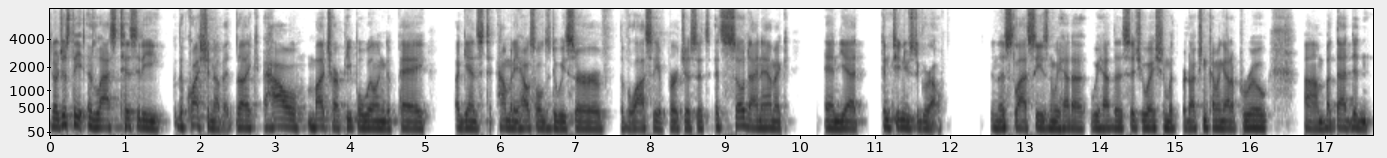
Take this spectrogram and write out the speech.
you know, just the elasticity, the question of it, like how much are people willing to pay against how many households do we serve, the velocity of purchase. It's it's so dynamic and yet continues to grow. In this last season, we had a we had the situation with production coming out of Peru, um, but that didn't.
